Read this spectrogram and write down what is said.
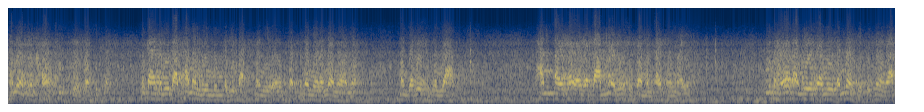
อันนี้เป็นข้อคิดเกี่ยวกับคิดเลยในการปฏิบัติถ้าไม่มีมุมปฏิบัติไม่มีอารมณ์ไม่มีอะไรแน่นอนนะมันจะรู้สึกว่ายากทำไปเท่าไรก็ตามไม่รู้สึกว่ามันไปทางไหนมีปัญหาว่ามีเรามีสำเร็จจิตที่ไม่รับ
